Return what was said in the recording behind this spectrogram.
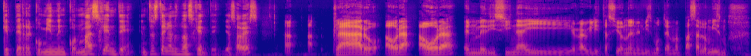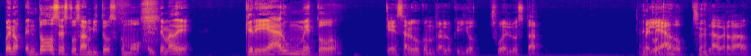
que te recomienden con más gente, entonces tengas más gente, ¿ya sabes? Ah, ah, claro, ahora, ahora en medicina y rehabilitación, en el mismo tema, pasa lo mismo. Bueno, en todos estos ámbitos, como el tema de crear un método, que es algo contra lo que yo suelo estar peleado. Sí. la verdad,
